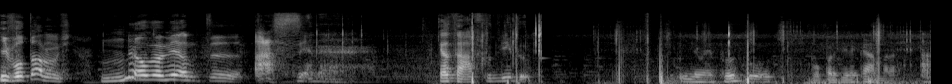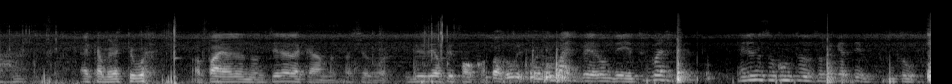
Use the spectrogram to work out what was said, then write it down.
E voltamos novamente à cena. Ele está fodido. E não é pouco. Vou partir a câmara. Ah, a câmera é tua. Ó pai Ana não, tira da cama, faz favor. Diz ele pipoca. Tu vais ver um dia, tu vais ver. Eu não sou como tu, não sou negativo como tu.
